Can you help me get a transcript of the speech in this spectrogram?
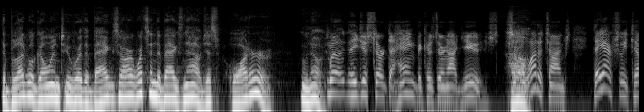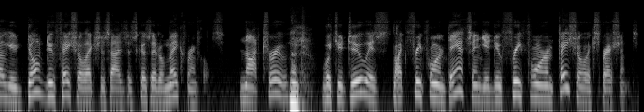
the blood will go into where the bags are. What's in the bags now? Just water, or who knows? Well, they just start to hang because they're not used. So Ah. a lot of times they actually tell you don't do facial exercises because it'll make wrinkles. Not true. Not true. What you do is like freeform dancing, you do free form facial expressions.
